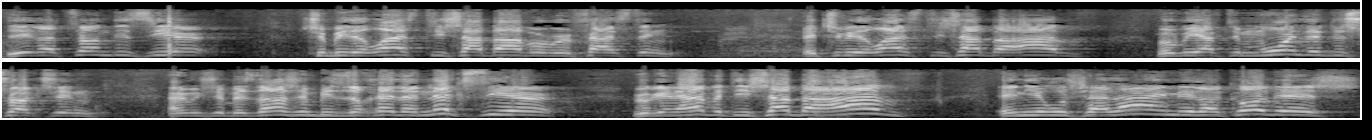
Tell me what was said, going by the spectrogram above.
Yeratzon this year should be the last Tisha B'Av where we're fasting. It should be the last Tisha B'Av where we have to mourn the destruction, and we should b'ezrat Hashem be Zocheh that next year we're going to have a Tisha B'Av in Yerushalayim, Kodesh,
